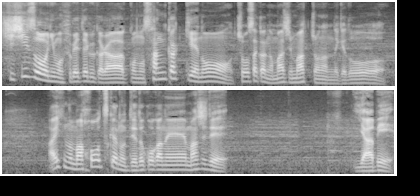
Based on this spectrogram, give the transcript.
騎士像にも触れてるから、この三角形の調査官がマジマッチョなんだけど、相手の魔法使いの出どこがね、マジで、やべえ。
